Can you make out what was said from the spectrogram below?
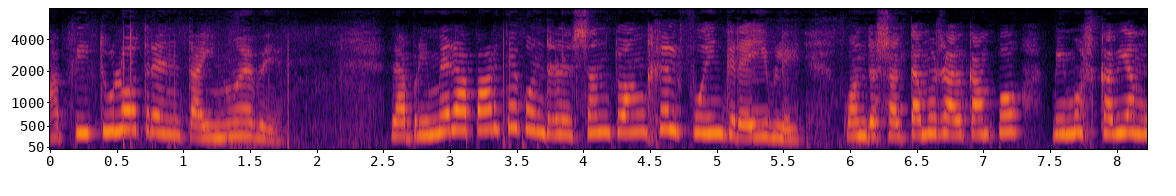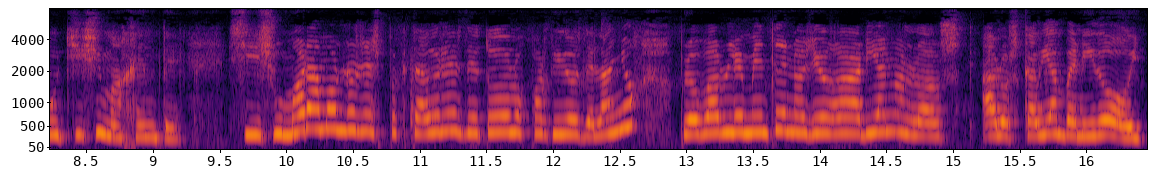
Capítulo 39 La primera parte contra el Santo Ángel fue increíble. Cuando saltamos al campo vimos que había muchísima gente. Si sumáramos los espectadores de todos los partidos del año, probablemente no llegarían a los, a los que habían venido hoy.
